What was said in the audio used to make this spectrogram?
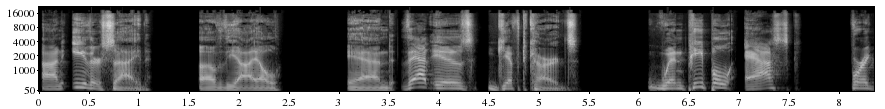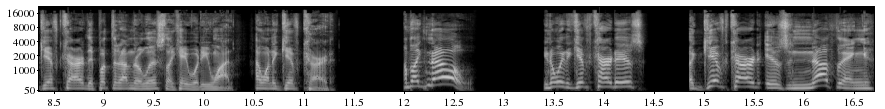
on either side of the aisle, and that is gift cards. When people ask for a gift card, they put that on their list like, hey, what do you want? I want a gift card. I'm like, no. You know what a gift card is? A gift card is nothing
